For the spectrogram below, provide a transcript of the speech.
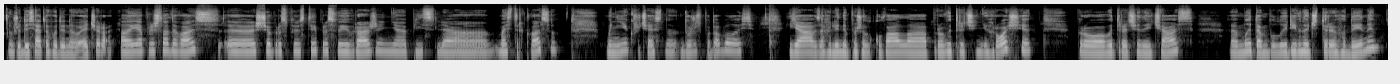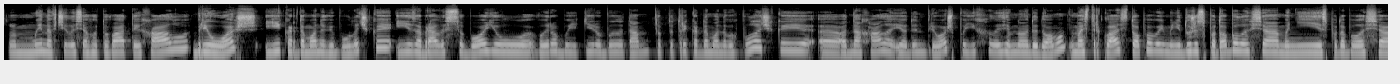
Вже 10 година вечора. Але я прийшла до вас, е, щоб розповісти про свої враження після майстер-класу. Мені, якщо чесно, дуже сподобалось. Я взагалі не пожалкувала про витрачені гроші, про витрачений час. Ми там були рівно 4 години. Ми навчилися готувати халу, бріош і кардамонові булочки, і забрали з собою вироби, які робили там. Тобто три кардамонових булочки, е, одна хала і один бріош поїхали зі мною додому. Майстер-клас топовий. Мені дуже сподобалося. Мені сподобалася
